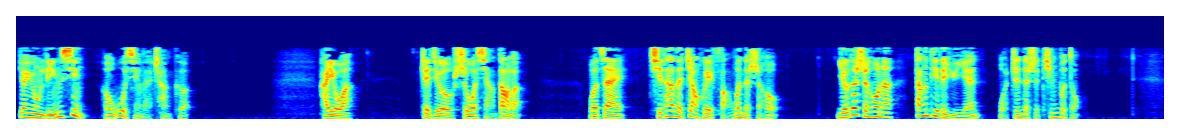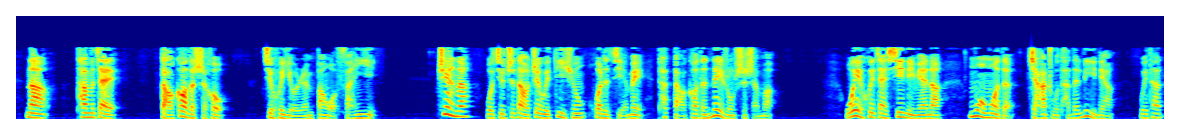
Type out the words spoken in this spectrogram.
要用灵性和悟性来唱歌。还有啊，这就使我想到了我在其他的教会访问的时候，有的时候呢，当地的语言。”我真的是听不懂。那他们在祷告的时候，就会有人帮我翻译，这样呢，我就知道这位弟兄或者姐妹他祷告的内容是什么。我也会在心里面呢，默默的加注他的力量，为他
